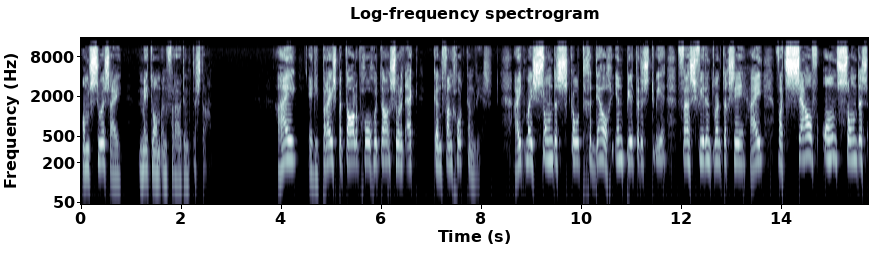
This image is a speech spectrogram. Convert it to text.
om soos hy met hom in verhouding te staan. Hy het die prys betaal op Golgotha sodat ek kind van God kan wees. Hy het my sonde skuld gedelg. 1 Petrus 2 vers 24 sê hy wat self ons sondes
